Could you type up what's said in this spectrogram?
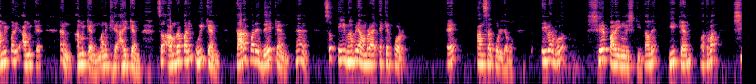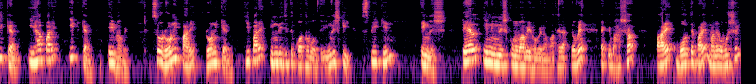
আমি পারি, আমি ক্যান হ্যাঁ? আমি ক্যান মানে কি? আই ক্যান সো আমরা পারি উই ক্যান তারা পারে দে ক্যান হ্যাঁ? সো এইভাবে আমরা একের পর এক আনসার করে যাব। এইবার বলো সে পারে ইংলিশ কি? তাহলে হি ক্যান অথবা সি ক্যান ইহা পারে ইট ক্যান এইভাবে। সো রনি পারে, রনি ক্যান কি পারে? ইংরেজিতে কথা বলতে। ইংলিশ কি? Speak in English tell in English কোনোভাবেই হবে না। মাথায় রাখতে হবে, একটি ভাষা পারে, বলতে পারে মানে অবশ্যই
